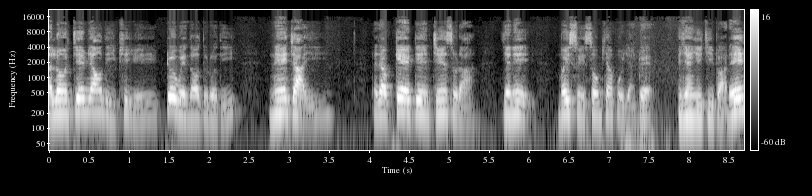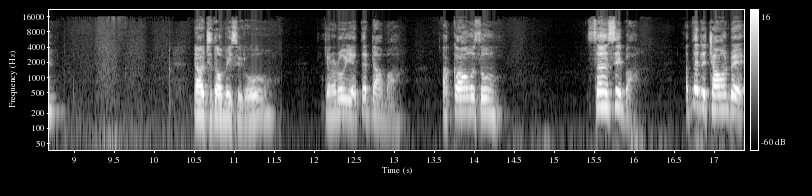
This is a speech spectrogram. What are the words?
အလွန်ကျင်းမြောင်းသည်ဖြစ်၍တွေ့ဝင်သောသူတို့သည်နဲကြ၏ဒါကြောင့်ကဲတင်ခြင်းဆိုတာယနေ့မိတ်ဆွေဆုံးဖြတ်ဖို့ရန်အတွက်အရန်ရည်ကြည့်ပါတယ်ဒါချစ်တော်မိတ်ဆွေတို့ ကျွန်တော်တို့ရဲ့တက်တာမှာအကောင်းဆုံးစမ်းစစ်ပါအသက်တစ်ချောင်းအတွက်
